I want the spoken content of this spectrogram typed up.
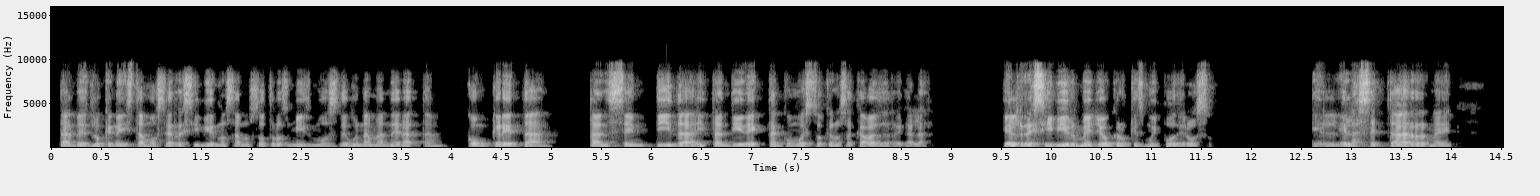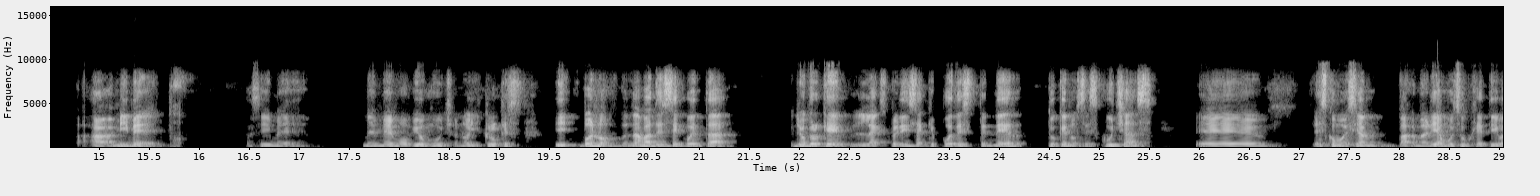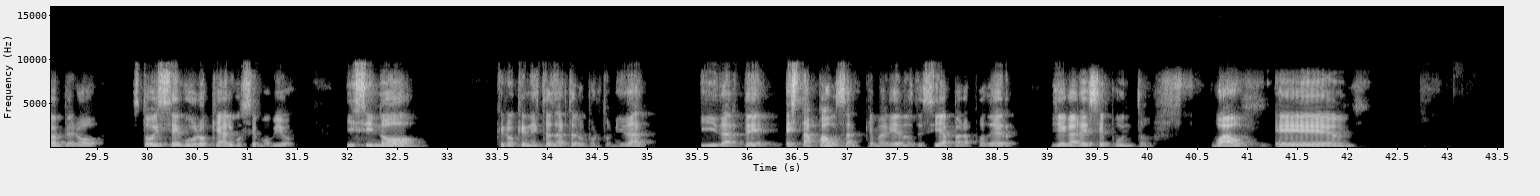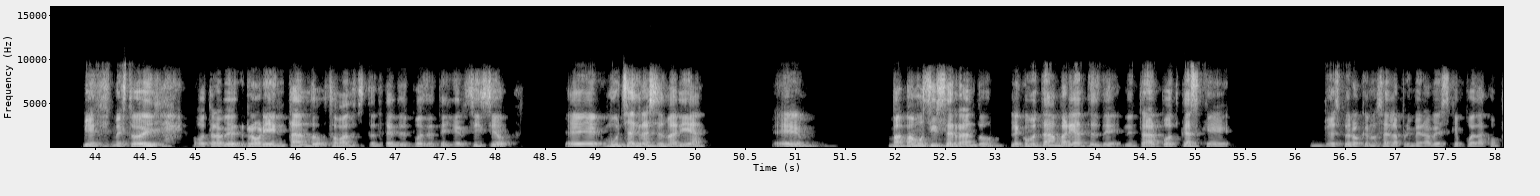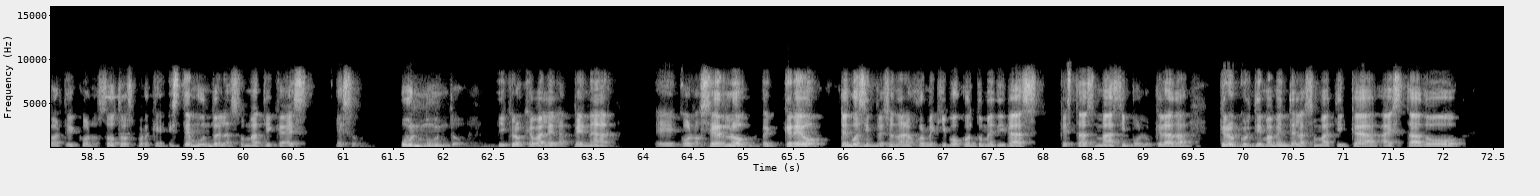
tal vez lo que necesitamos es recibirnos a nosotros mismos de una manera tan concreta, tan sentida y tan directa como esto que nos acabas de regalar. El recibirme yo creo que es muy poderoso el, el aceptarme, a, mí me, así me, me, me, movió mucho, ¿no? Y creo que es, y bueno, nada más dense cuenta, yo creo que la experiencia que puedes tener, tú que nos escuchas, eh, es como decía María, muy subjetiva, pero estoy seguro que algo se movió. Y si no, creo que necesitas darte la oportunidad y darte esta pausa que María nos decía para poder llegar a ese punto. Wow. Eh, Bien, me estoy otra vez reorientando, tomando este, después de este ejercicio. Eh, muchas gracias, María. Eh, vamos a ir cerrando. Le comentaba a María antes de, de, entrar al podcast que yo espero que no sea la primera vez que pueda compartir con nosotros, porque este mundo de la somática es eso, un mundo, y creo que vale la pena eh, conocerlo. creo, tengo esa impresión, a lo mejor me equivoco, tú me dirás que estás más involucrada. Creo que últimamente la somática ha estado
